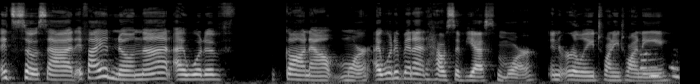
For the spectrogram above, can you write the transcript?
It's so sad. If I had known that, I would have gone out more. I would have been at House of Yes more in early 2020. I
